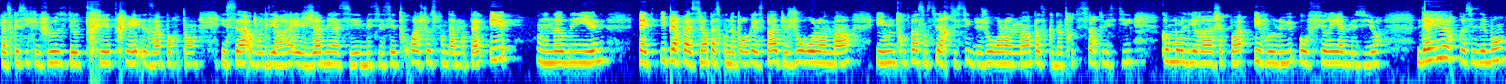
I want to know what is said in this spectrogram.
parce que c'est quelque chose de très très important. Et ça, on le dira jamais assez, mais c'est ces trois choses fondamentales. Et on en a oublié une, être hyper patient parce qu'on ne progresse pas du jour au lendemain et on ne trouve pas son style artistique du jour au lendemain parce que notre style artistique, comme on le dira à chaque fois, évolue au fur et à mesure. D'ailleurs, précisément,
